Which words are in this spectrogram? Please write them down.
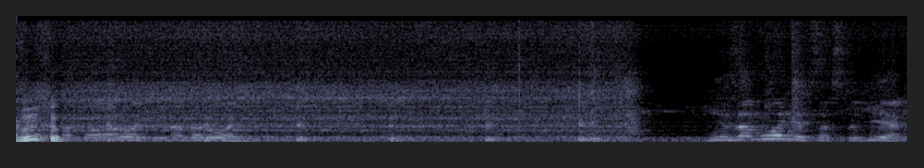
выход? на повороте на дороге. Не заводится студент.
